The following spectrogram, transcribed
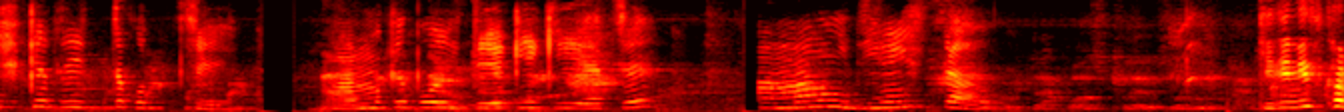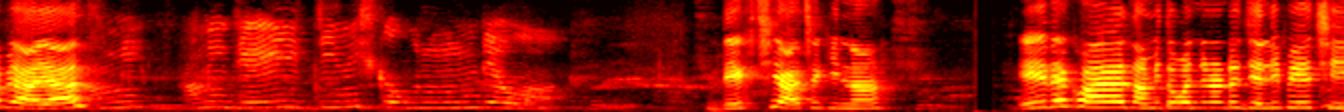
জিনিস খেতে ইচ্ছে করছে। মাম্মাকে বলতে কি কি আছে? মাম্মা আমি জিনিসটা কি জিনিস খাবে আয়াজ? আমি আমি যেই জিনিস খাব নুন দেওয়া। দেখছি আছে কি না এই দেখো আয়াজ আমি তোমার জন্য একটা জেলি পেয়েছি।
